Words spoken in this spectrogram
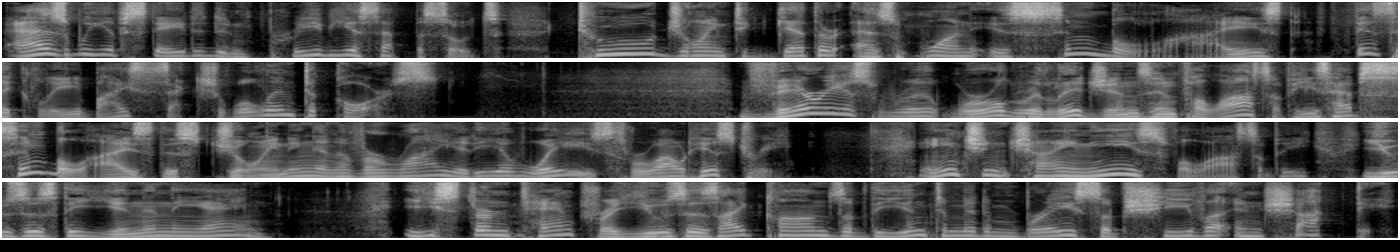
As we have stated in previous episodes, two joined together as one is symbolized physically by sexual intercourse. Various re- world religions and philosophies have symbolized this joining in a variety of ways throughout history. Ancient Chinese philosophy uses the yin and the yang. Eastern Tantra uses icons of the intimate embrace of Shiva and Shakti.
